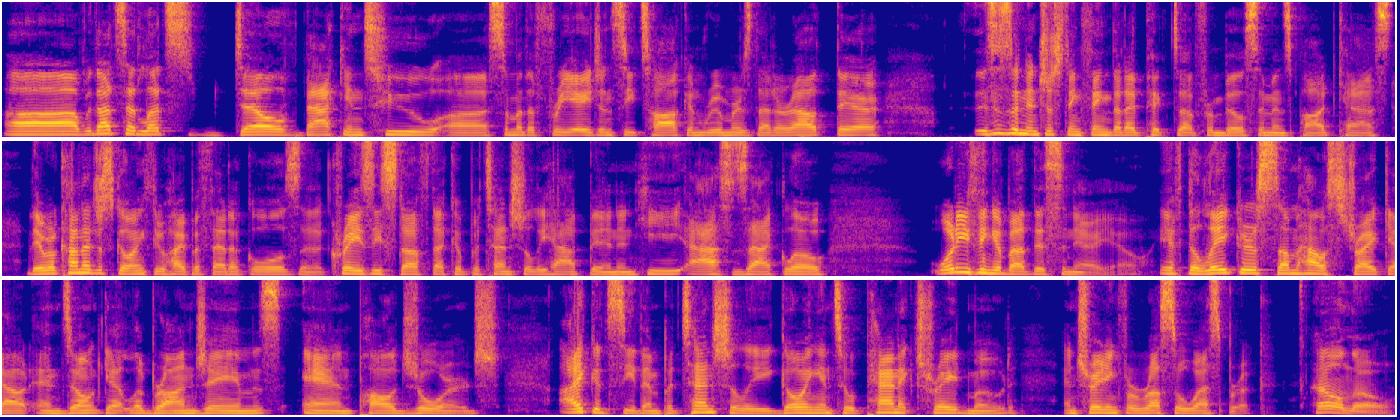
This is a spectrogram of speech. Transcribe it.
Uh, with that said, let's delve back into uh, some of the free agency talk and rumors that are out there. this is an interesting thing that I picked up from Bill Simmons' podcast. They were kind of just going through hypotheticals, uh, crazy stuff that could potentially happen, and he asked Zach Lowe, "What do you think about this scenario? If the Lakers somehow strike out and don't get LeBron James and Paul George, I could see them potentially going into a panic trade mode and trading for Russell Westbrook." Hell no.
